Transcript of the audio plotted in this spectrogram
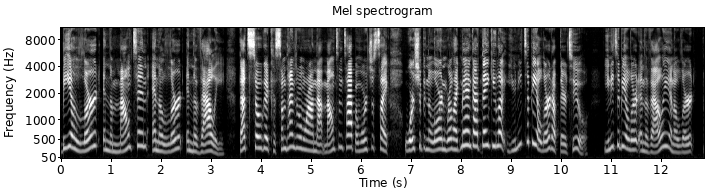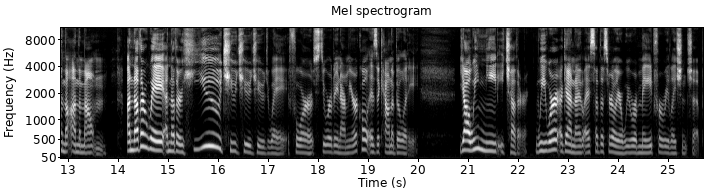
Be alert in the mountain and alert in the valley. That's so good because sometimes when we're on that mountaintop and we're just like worshiping the Lord and we're like, man, God, thank you. Look, you need to be alert up there too. You need to be alert in the valley and alert in the, on the mountain. Another way, another huge, huge, huge, huge way for stewarding our miracle is accountability. Y'all, we need each other. We were, again, I, I, said this earlier, we were made for relationship.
